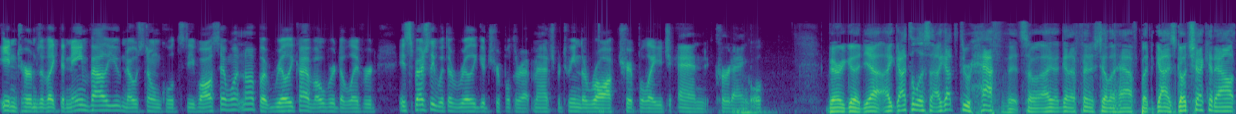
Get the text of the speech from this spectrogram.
in terms of like the name value, no Stone Cold Steve Austin and whatnot, but really kind of over delivered, especially with a really good triple threat match between The Rock, Triple H, and Kurt Angle. Very good. Yeah, I got to listen. I got through half of it, so I got to finish the other half. But guys, go check it out.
